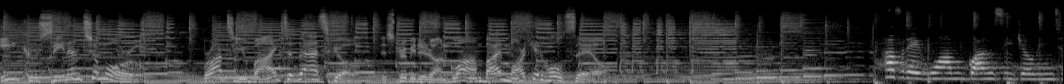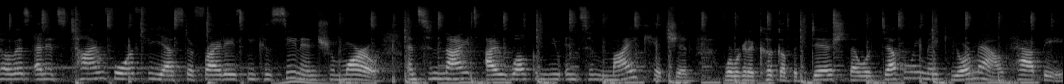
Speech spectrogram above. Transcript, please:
E Cucina Tomorrow. Brought to you by Tabasco. Distributed on Guam by Market Wholesale. Hafa Adai Guam, Guahusi Jolene Toves, and it's time for Fiesta Fridays E Casino in tomorrow. And tonight, I welcome you into my kitchen where we're gonna cook up a dish that will definitely make your mouth happy.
